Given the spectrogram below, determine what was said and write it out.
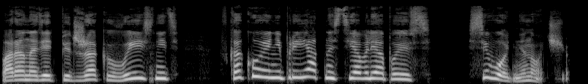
Пора надеть пиджак и выяснить, в какую неприятность я вляпаюсь сегодня ночью.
